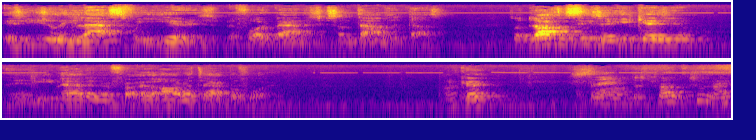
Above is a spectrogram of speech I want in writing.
it usually lasts for years before it vanishes. Sometimes it doesn't. So doctor sees your EKG, and you've had a heart attack before. Okay, Same with the stroke too, right?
